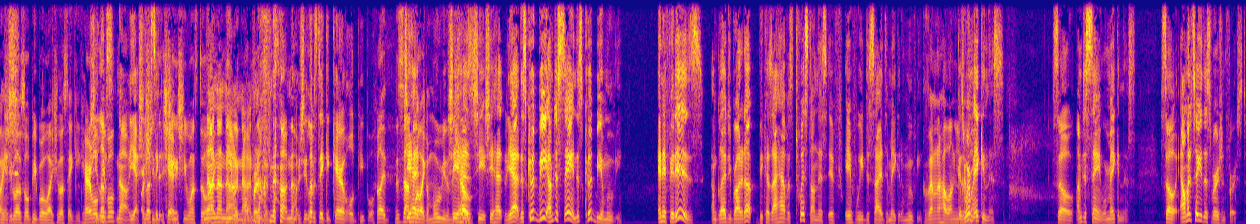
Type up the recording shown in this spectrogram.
Like she she- loves old people. Like she loves taking care of old loves people. No, yeah, she Or loves she, taking she, care. She wants to no, like no, be with no, no, no, no. She loves taking care of old people. I feel like this sounds had- more like a movie than she the show. has she she had yeah this could be i'm just saying this could be a movie and if it is i'm glad you brought it up because i have a twist on this if if we decide to make it a movie Because I don't know how long because we're like- making this so i'm just saying we're making this so i'm going to tell you this version first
